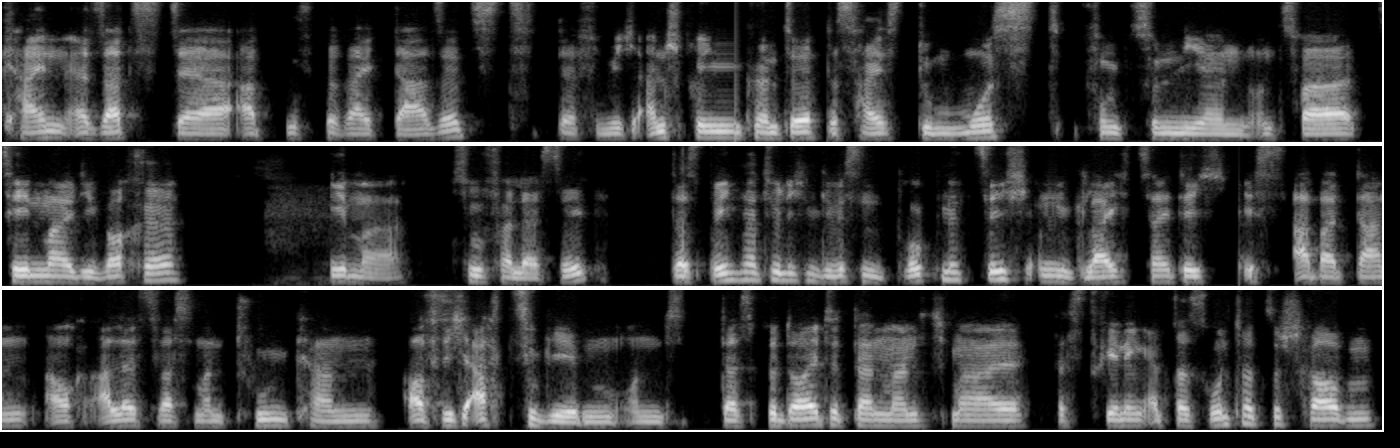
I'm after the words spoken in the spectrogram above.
keinen Ersatz, der abrufbereit da sitzt, der für mich anspringen könnte. Das heißt, du musst funktionieren und zwar zehnmal die Woche, immer zuverlässig. Das bringt natürlich einen gewissen Druck mit sich und gleichzeitig ist aber dann auch alles, was man tun kann, auf sich acht zu geben. Und das bedeutet dann manchmal, das Training etwas runterzuschrauben,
